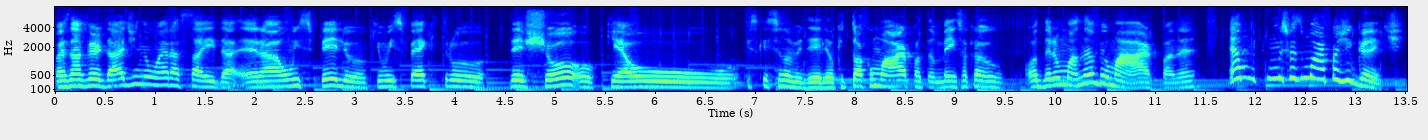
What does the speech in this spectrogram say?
Mas na verdade não era a saída, era um espelho que um espectro deixou, que é o. Esqueci o nome dele, é o que toca uma harpa também, só que é o, uma, não é bem uma harpa, né? É uma espécie de uma harpa gigante.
